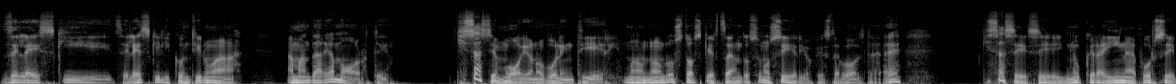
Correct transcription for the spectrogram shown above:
Zelensky, Zelensky li continua a mandare a morte. Chissà se muoiono volentieri, no, non lo sto scherzando, sono serio questa volta, eh? Chissà se, se, in Ucraina forse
